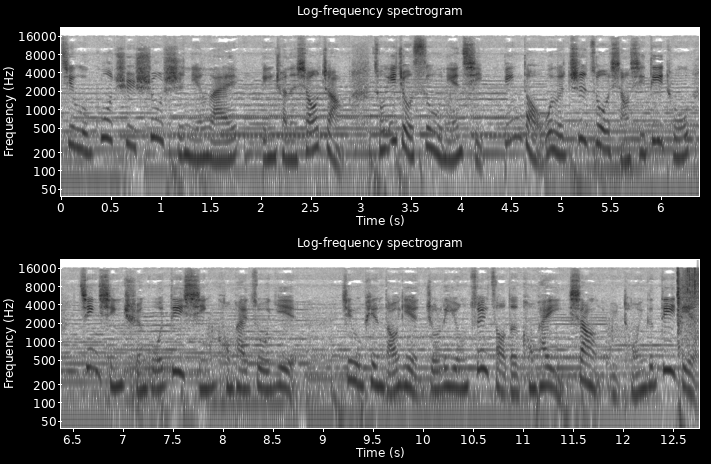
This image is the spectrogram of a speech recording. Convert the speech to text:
记录过去数十年来冰川的消长。从一九四五年起，冰岛为了制作详细地图，进行全国地形空拍作业。纪录片导演就利用最早的空拍影像与同一个地点。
